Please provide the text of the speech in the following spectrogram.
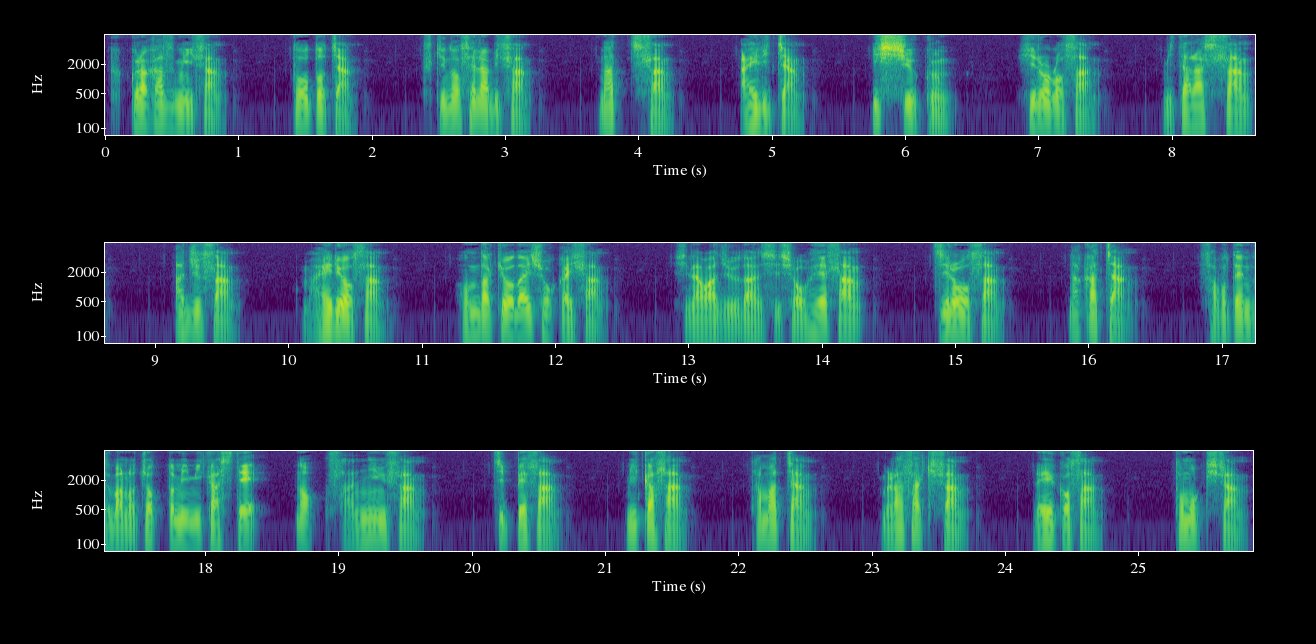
くっくらかずみーさん、とうとちゃん、月のせらびさん、なっちさん、あいりちゃん、いっしゅうくん、ひろろさん、みたらしさん、あじゅさん、前良さん、本田兄弟紹介さん、ひなわ銃男子翔平さん、二郎さん、中ちゃん、サボテン妻のちょっと耳貸しての三人さん、ちっぺさん、みかさん、たまちゃん、紫さん、れいこさん、ともきさん、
